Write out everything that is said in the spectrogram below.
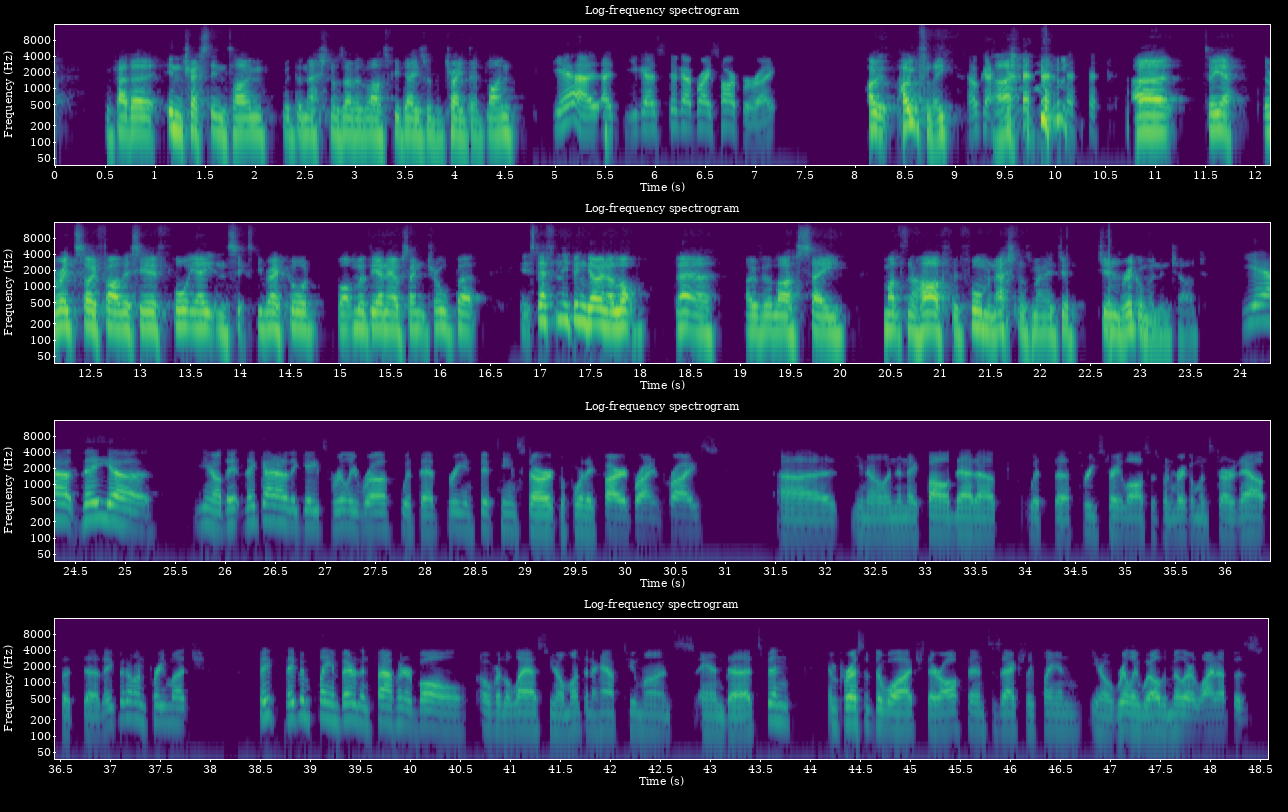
we've had an interesting time with the Nationals over the last few days with the trade deadline. Yeah, I, you guys still got Bryce Harper, right? Ho- hopefully. Okay. uh, uh, so yeah, the Reds so far this year, 48 and 60 record, bottom of the NL Central, but it's definitely been going a lot better over the last, say, month and a half with former Nationals manager Jim Riggleman in charge. Yeah, they, uh, you know, they, they got out of the gates really rough with that three and 15 start before they fired Brian Price. Uh, you know, and then they followed that up with uh, three straight losses when Riggleman started out. But uh, they've been on pretty much they've they've been playing better than 500 ball over the last you know month and a half, two months, and uh, it's been impressive to watch. Their offense is actually playing you know really well. The Miller lineup is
